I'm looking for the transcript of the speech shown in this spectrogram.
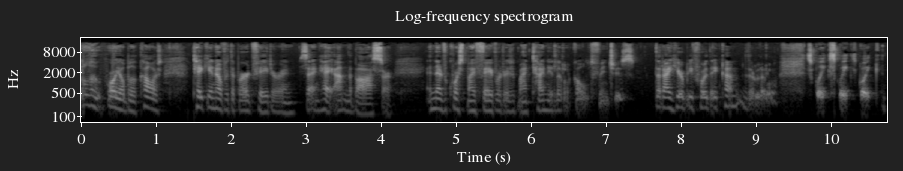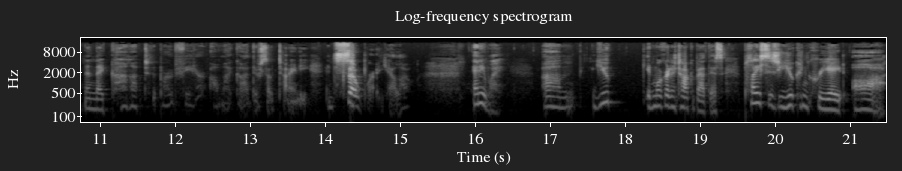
blue, royal blue colors, taking over the bird feeder and saying, hey, I'm the boss, or and then, of course, my favorite are my tiny little goldfinches that I hear before they come. They're little squeak, squeak, squeak. And then they come up to the bird feeder. Oh my God, they're so tiny and so bright yellow. Anyway, um, you and we're going to talk about this places you can create awe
